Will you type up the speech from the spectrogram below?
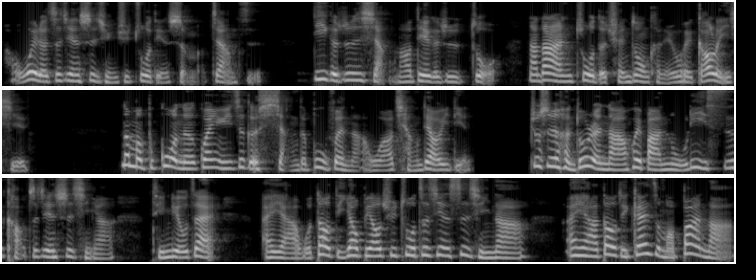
好，为了这件事情去做点什么，这样子。第一个就是想，然后第二个就是做。那当然做的权重可能又会高了一些。那么不过呢，关于这个想的部分呢，我要强调一点。就是很多人呐，会把努力思考这件事情啊，停留在“哎呀，我到底要不要去做这件事情呢？哎呀，到底该怎么办呢？”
